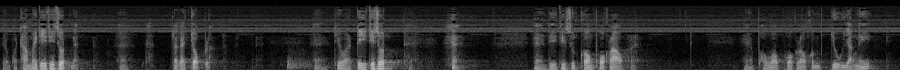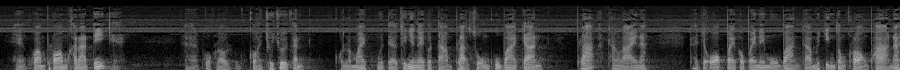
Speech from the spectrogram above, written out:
เดี๋ยวพอทำให้ดีที่สุดเนี่ยแล้วก็จบละที่ว่าดีที่สุด ดีที่สุดของพวกเราเพราะว่าพวกเราอยู่อย่างนี้ ความพร้อมขนาดนี้ พวกเราก็ให้ช่วยๆกันคนละไม้มือแต่ถึงยังไงก็ตามพระสงฆ์ครูบาอาจารย์พระทั้งหลายนะถ้าจะออกไปเข้าไปในหมู่บ้านแต่ไม่จริงต้องคลองผ้านะ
